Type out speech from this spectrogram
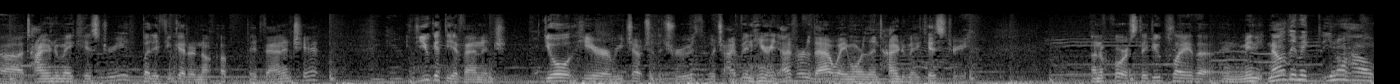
uh, time to make history. But if you get an advantage hit, if you get the advantage, you'll hear "Reach Out to the Truth," which I've been hearing. I've heard that way more than "Time to Make History." And of course, they do play the in mini. Now they make. You know how,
